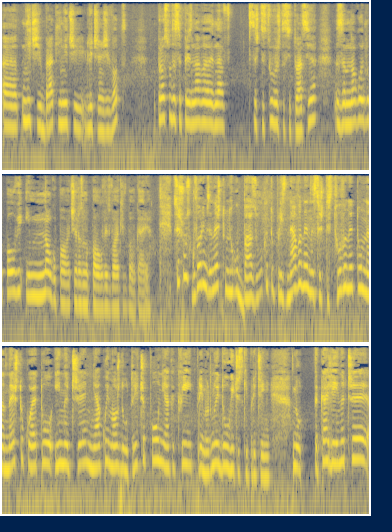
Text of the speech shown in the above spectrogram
а, ничи брак и ничи личен живот. Просто да се признава една съществуваща ситуация за много еднополови и много повече разнополови двойки в България. Всъщност говорим за нещо много базово, като признаване на съществуването на нещо, което иначе някой може да отрича по някакви, примерно, идеологически причини. Но така или иначе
